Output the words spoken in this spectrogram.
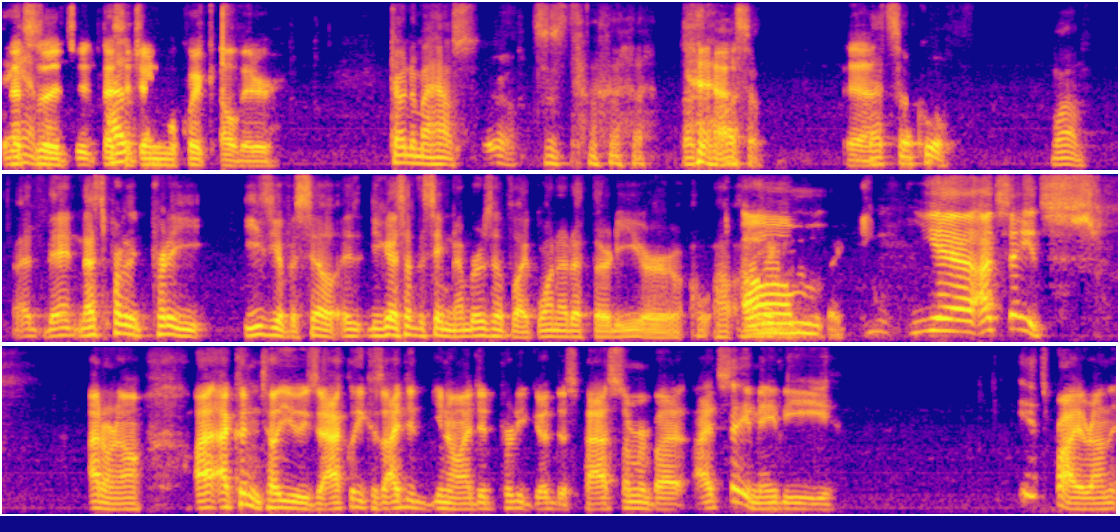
that's Damn. the that's How- the general quick elevator. Come to my house. Yeah. Just- that's Yeah. awesome. Yeah. That's so cool. Wow. Uh, then that's probably pretty easy of a sale. Is, do you guys have the same numbers of like one out of thirty or Um, like, Yeah, I'd say it's. I don't know. I, I couldn't tell you exactly because I did, you know, I did pretty good this past summer, but I'd say maybe it's probably around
